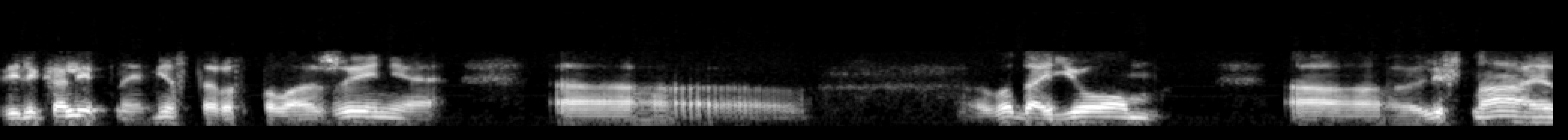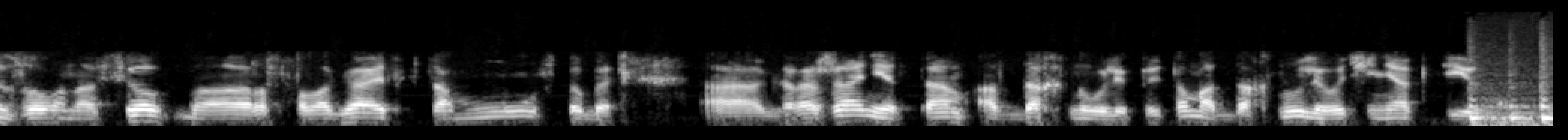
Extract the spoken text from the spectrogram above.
великолепное место расположения, а, водоем, а, лесная зона, все а, располагает к тому, чтобы а, горожане там отдохнули, притом отдохнули очень активно.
